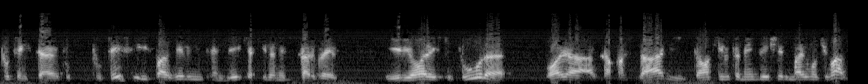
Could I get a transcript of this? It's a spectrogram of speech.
tu tem que ter, tu, tu tem que fazer ele entender que aquilo é necessário para ele. E ele olha a estrutura, olha a capacidade, então aquilo também deixa ele mais motivado.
